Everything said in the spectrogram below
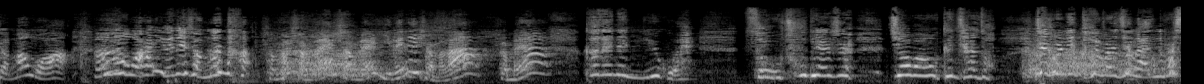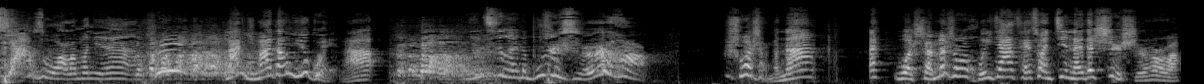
什么我，啊，我还以为那什么呢。什么什么呀？什么呀？以为那什么了？什么呀？刚才那女鬼走出电视就要往我跟前走，这时候您推门进来，你不是吓死我了吗？您，拿你妈当女鬼了？您进来的不是时候。说什么呢？哎，我什么时候回家才算进来的是时候啊？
